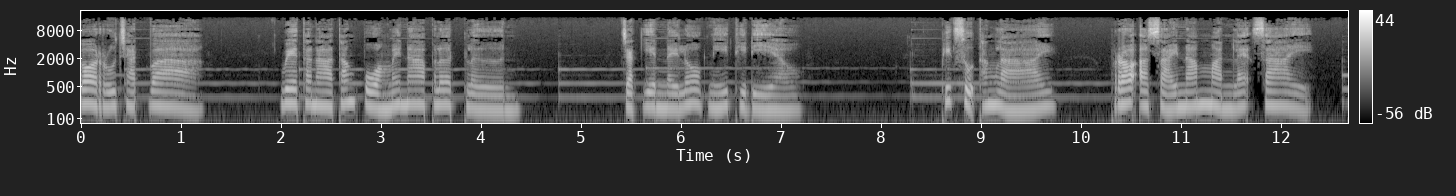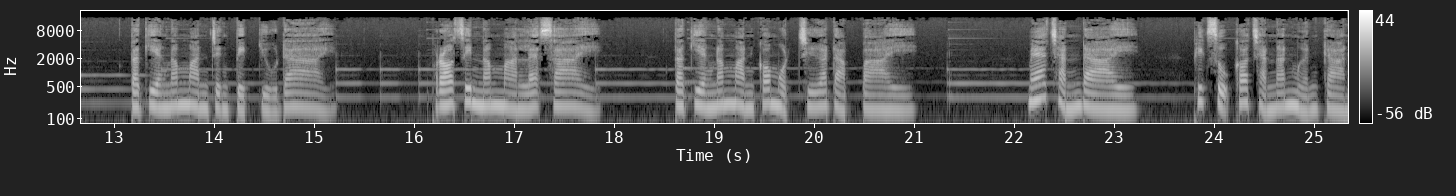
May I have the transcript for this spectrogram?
ก็รู้ชัดว่า เวทนาทั้งปวงไม่น่าเพลิดเพลินจากเย็นในโลกนี้ทีเดียว ภิกษุทั้งหลาย เพราะอาศัยน้ำมันและไส้ ตะเกียงน้ำมันจึงติดอยู่ได้ เพราะสิ้นน้ำมันและไส้ ตะเกียงน้ำมันก็หมดเชื้อดับไป แม้ฉันใด ภิกษุก็ฉันนั้นเหมือนกัน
